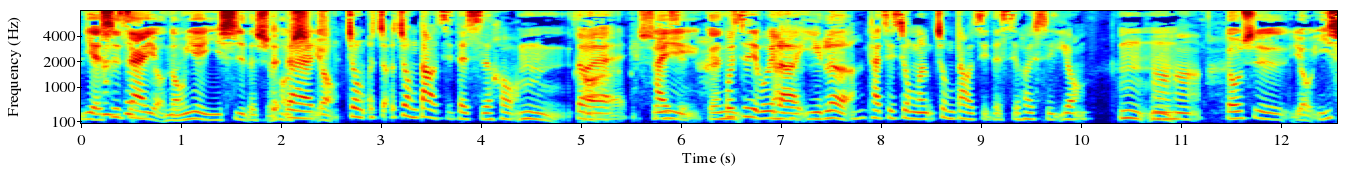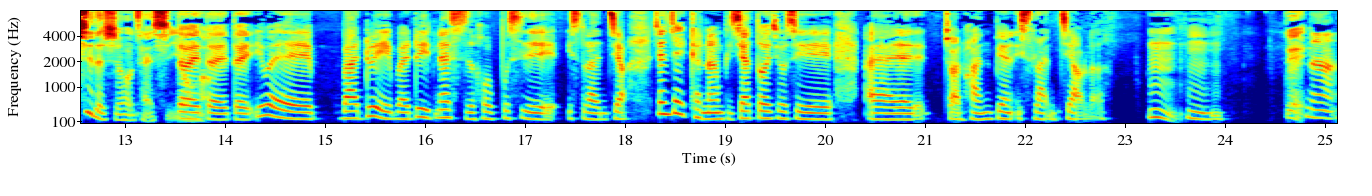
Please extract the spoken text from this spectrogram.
也是在有农业仪式的时候 使用，种种种稻子的时候。嗯，对，哦，所以跟不是为了娱乐，他是种种稻子的时候使用。嗯嗯哼，都是有仪式的时候才使用。对对对，因为。巴对巴对，那时候不是伊斯兰教，现在可能比较多就是呃转换变伊斯兰教了。嗯嗯，对。那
